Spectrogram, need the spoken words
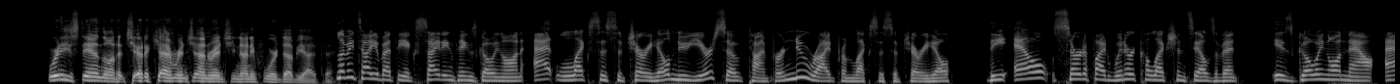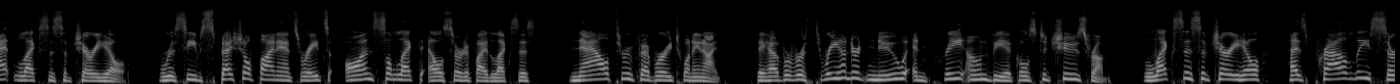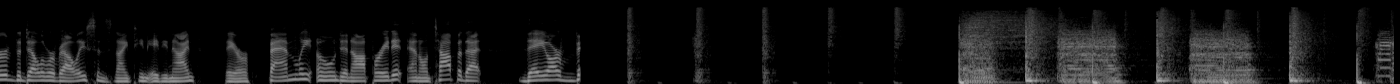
Where do you stand on it? Joe DeCamara, John Ritchie, 94 WIP. Let me tell you about the exciting things going on at Lexus of Cherry Hill. New Year, so time for a new ride from Lexus of Cherry Hill. The L Certified Winter Collection Sales Event is going on now at Lexus of Cherry Hill. Receive special finance rates on select L Certified Lexus now through February 29th. They have over 300 new and pre owned vehicles to choose from. Lexus of Cherry Hill has proudly served the Delaware Valley since 1989. They are family owned and operated. And on top of that, they are. Very-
